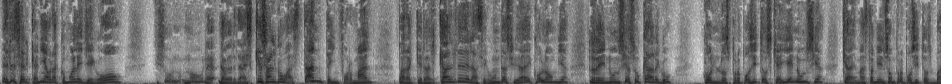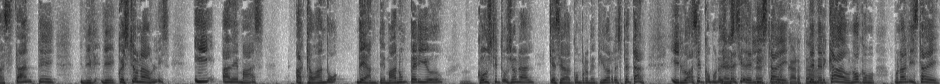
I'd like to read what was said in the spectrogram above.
es de cercanía. Ahora, ¿cómo le llegó? Eso no, la, verdad es que es algo bastante informal para que el alcalde de la segunda ciudad de Colombia renuncie a su cargo con los propósitos que ahí enuncia, que además también son propósitos bastante eh, cuestionables, y además acabando de antemano un periodo constitucional que se ha comprometido a respetar. Y lo hace como una especie de lista de, mercado, ¿no? Como una lista de,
